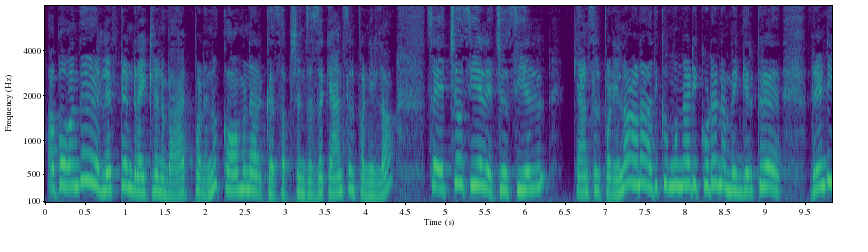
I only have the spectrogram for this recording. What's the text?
அப்போ வந்து லெஃப்ட் அண்ட் ரைட்டில் நம்ம ஆட் பண்ணணும். காமனாக இருக்க சப்ஸ்டன்சஸை கேன்சல் பண்ணிடலாம். ஸோ ஹெச்ஓசிஎல் ஹெச்ஓசிஎல் கேன்சல் பண்ணிடலாம் ஆனால் அதுக்கு முன்னாடி கூட நம்ம இங்கே இருக்கிற ரெண்டு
